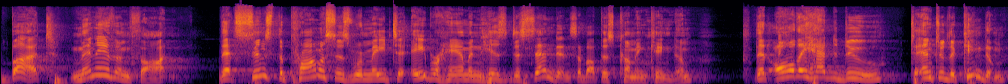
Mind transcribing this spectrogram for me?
But many of them thought that since the promises were made to Abraham and his descendants about this coming kingdom, that all they had to do to enter the kingdom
